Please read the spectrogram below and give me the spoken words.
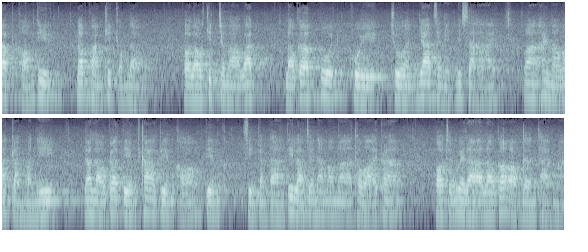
รับของที่ รับความคิดของเรา พอเราคิดจะมาวัด เราก็พูดคุยชวนญาติสนิทมิตรสหาย ว่าให้มาวัดกันวันนี้ แล้วเราก็เตรียมข้าวเตรียมของเตรียมสิ่งต่างๆ ที่เราจะนำเอามาถวายพระ พอถึงเวลาเราก็ออกเดินทางมา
